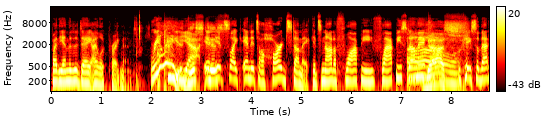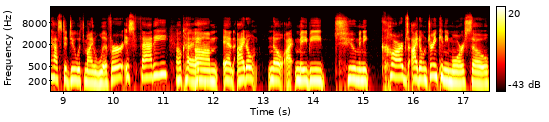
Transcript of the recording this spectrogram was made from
By the end of the day, I look pregnant. Really? Okay, Yeah, it, is it's like, and it's a hard stomach. It's not a floppy, flappy stomach. Yes. Okay, so that has to do with my liver is fatty. Okay. Um, and I don't know, I, maybe too many carbs. I don't drink anymore, so.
